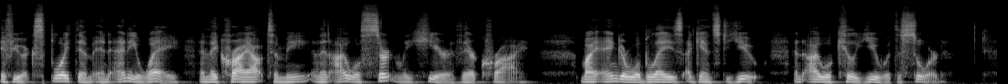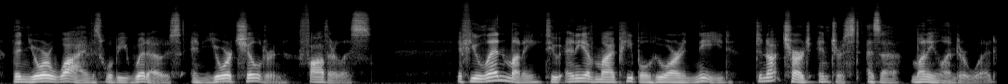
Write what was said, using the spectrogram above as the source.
If you exploit them in any way, and they cry out to me, then I will certainly hear their cry. My anger will blaze against you, and I will kill you with the sword. Then your wives will be widows, and your children fatherless. If you lend money to any of my people who are in need, do not charge interest as a moneylender would.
